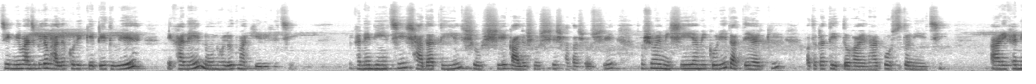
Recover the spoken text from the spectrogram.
চিংড়ি মাছগুলো ভালো করে কেটে ধুয়ে এখানে নুন, হলুদ মাখিয়ে রেখেছি। এখানে নিয়েছি সাদা তিল, সর্ষে, কালো সর্ষে, সাদা সর্ষে। সবসময় মিশিয়েই আমি করি, তাতে আর কি অতটা তেতো হয় না, আর পোস্ত নিয়েছি। আর এখানে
